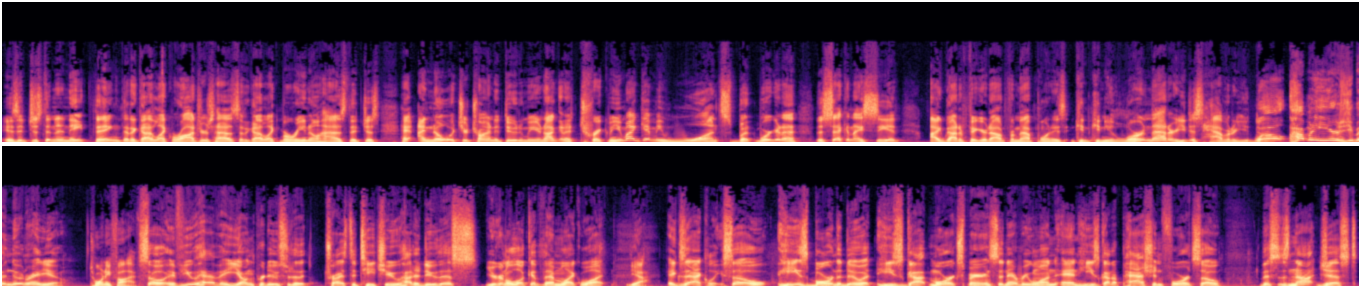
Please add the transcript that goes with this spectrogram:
is it just an innate thing that a guy like Rodgers has, that a guy like Marino has, that just hey, I know what you're trying to do to me. You're not going to trick me. You might get me once, but we're gonna. The second I see it, I've got to figure it out from that point. Is can can you learn that, or you just have it, or you don't? Well, how many years you been doing radio? 25. So if you have a young producer that tries to teach you how to do this, you're going to look at them like what? Yeah. Exactly. So he's born to do it. He's got more experience than everyone, and he's got a passion for it. So this is not just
